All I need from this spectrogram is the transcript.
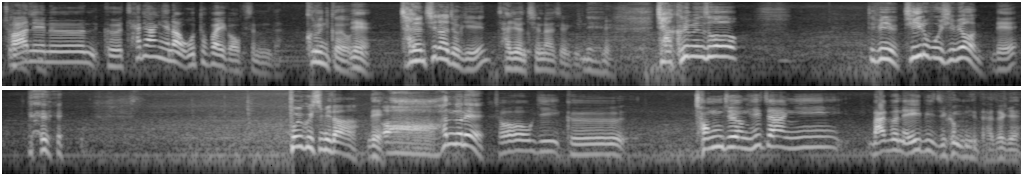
저, 저 안에는 그 차량이나 오토바이가 없습니다. 그러니까요. 예, 자연 친화적인. 자연 친화적인. 네. 네. 자, 그러면서 대표님 뒤로 보시면 네. 보이고 있습니다. 네. 아, 한눈에 저기 그 정주영 회장이 막은 AB 지구입니다. 저게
